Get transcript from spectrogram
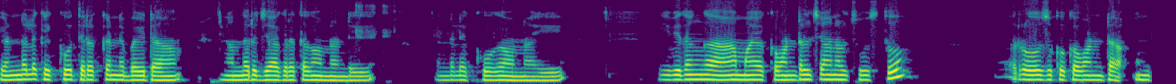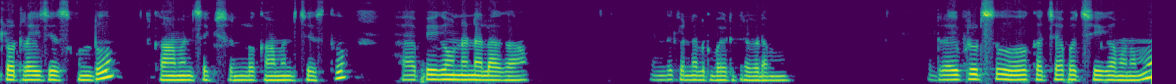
ఎండలకు ఎక్కువ తిరక్కండి బయట. అందరూ జాగ్రత్తగా ఉండండి. ఎండలు ఎక్కువగా ఉన్నాయి. ఈ విధంగా మా యొక్క వంటల ఛానల్ చూస్తూ రోజుకొక వంట ఇంట్లో ట్రై చేసుకుంటూ కామెంట్ సెక్షన్లో కామెంట్ చేస్తూ హ్యాపీగా ఉండండి అలాగా. ఎందుకు ఎండలకు బయట తిరగడం? డ్రై ఫ్రూట్స్ కచ్చాపచ్చిగా మనము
